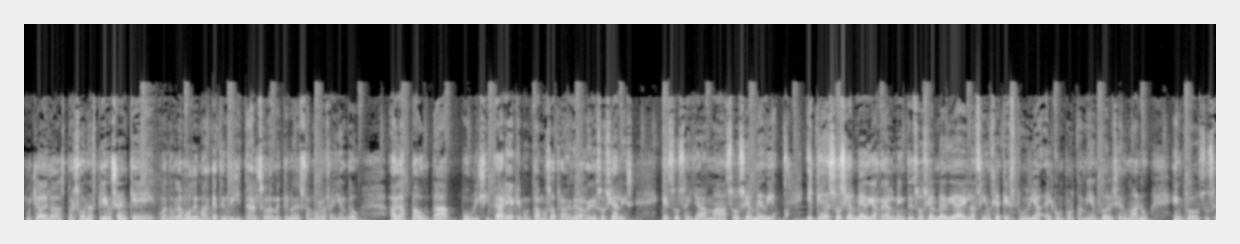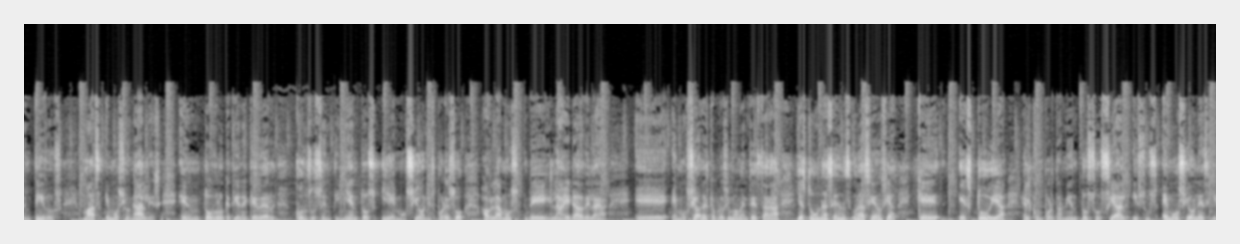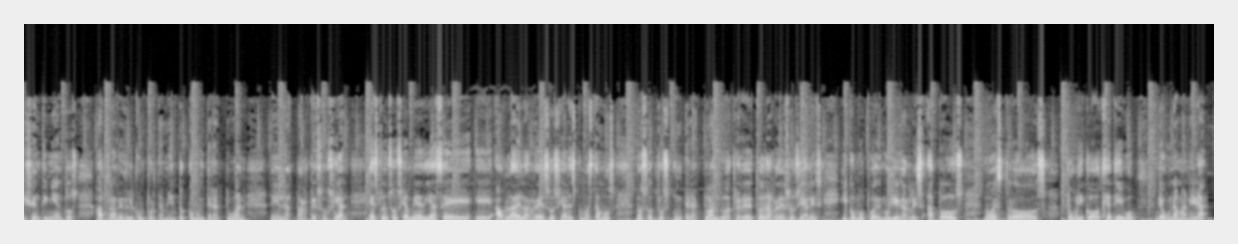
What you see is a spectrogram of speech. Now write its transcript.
Muchas de las personas piensan que cuando hablamos de marketing digital solamente nos estamos refiriendo a la pauta publicitaria que montamos a través de las redes sociales. Eso se llama social media. ¿Y qué es social media realmente? Social media es la ciencia que estudia el comportamiento del ser humano en todos sus sentidos, más emocionales, en todo lo que tiene que ver con sus sentimientos y emociones. Por eso hablamos de la era de la eh, emociones que próximamente estará. Y esto es una, ciencia que estudia el comportamiento social y sus emociones y sentimientos a través del comportamiento, cómo interactúan en la parte social. Esto en social media se eh, habla de las redes sociales, cómo estamos nosotros interactuando a través de todas las redes sociales y cómo podemos llegarles a todos nuestros público objetivo de una manera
